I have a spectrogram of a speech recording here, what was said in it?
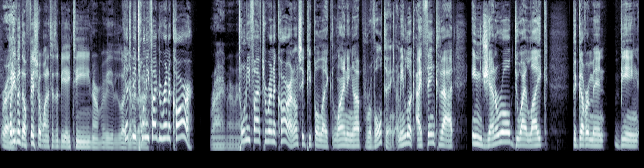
right. But even the official one, it says to be 18 or maybe a little you have to be younger than that. 25 to rent a car. Right, right, right. 25 to rent a car. I don't see people like lining up revolting. I mean, look, I think that in general, do I like the government being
